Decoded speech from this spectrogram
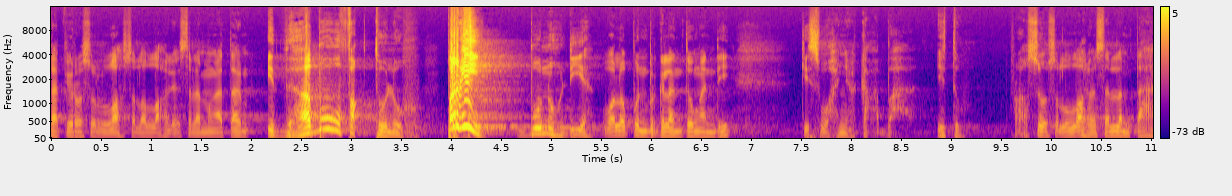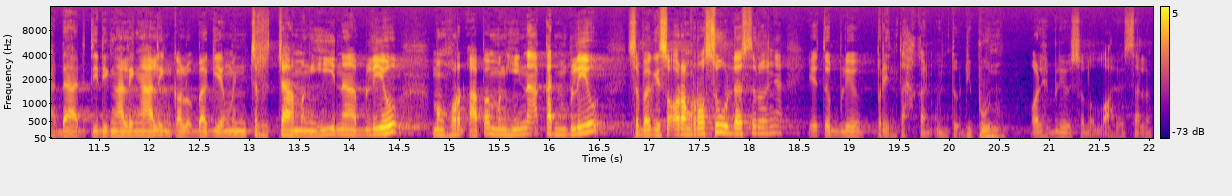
tapi Rasulullah SAW mengatakan idhabu faktuluh pergi bunuh dia walaupun bergelantungan di kiswahnya Ka'bah. Itu. Rasul sallallahu alaihi wasallam tak ada tidak ngaling-ngaling kalau bagi yang mencerca, menghina beliau, menghor, apa menghinakan beliau sebagai seorang rasul dan seterusnya, itu beliau perintahkan untuk dibunuh oleh beliau sallallahu alaihi wasallam.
